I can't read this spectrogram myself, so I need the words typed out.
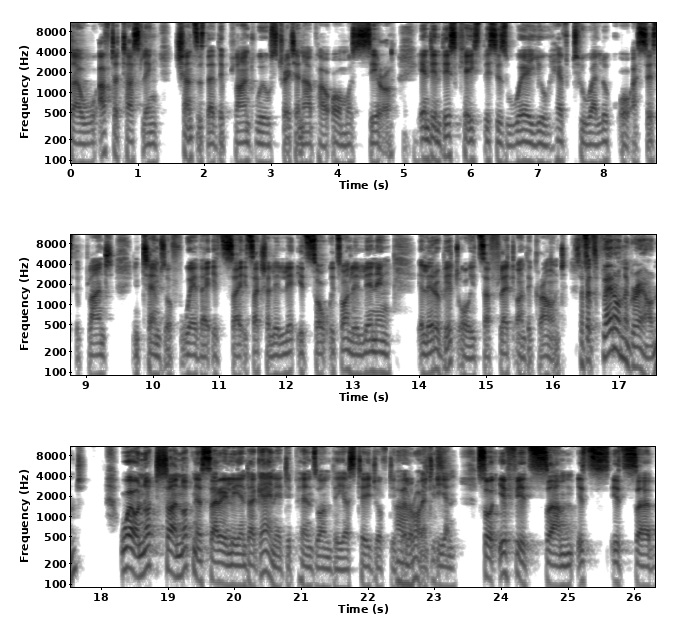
after tasseling, chances that the plant will straighten up are almost 0 mm-hmm. And in this case, this is where you have to look or assess the plant in terms of whether it's it's actually it's so it's only leaning a little bit or it's a flat on the ground. So if it's flat on the ground, well, not uh, not necessarily, and again, it depends on the uh, stage of development, uh, right, yes. Ian. So if it's um, it's it's uh,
